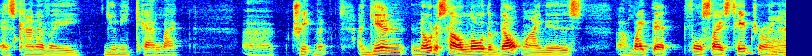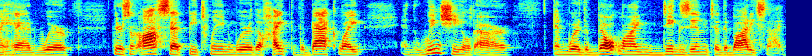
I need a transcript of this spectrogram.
as kind of a unique Cadillac uh, treatment. Again, notice how low the belt line is, uh, like that full-size tape drawing mm-hmm. I had where there's an offset between where the height of the backlight and the windshield are and where the belt line digs into the body side.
